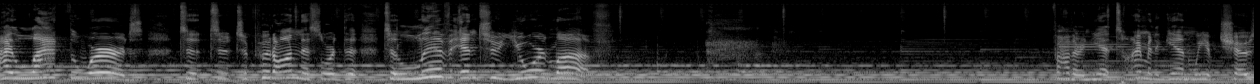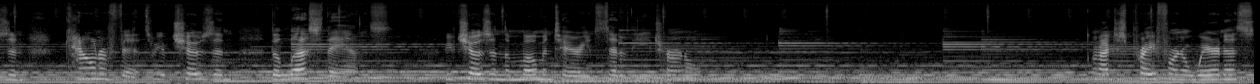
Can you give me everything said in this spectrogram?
I lack the words to, to, to put on this, Lord, to, to live into your love. And yet time and again we have chosen counterfeits. We have chosen the less thans. We've chosen the momentary instead of the eternal. And I just pray for an awareness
